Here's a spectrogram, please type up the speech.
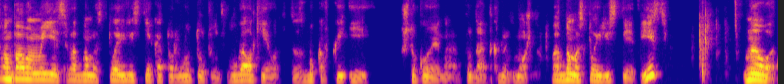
он, по-моему, есть в одном из плейлисте, который вот тут, вот в уголке, вот с буковкой «и», штуковина туда ткнуть можно. В одном из плейлистей это есть. Ну вот.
